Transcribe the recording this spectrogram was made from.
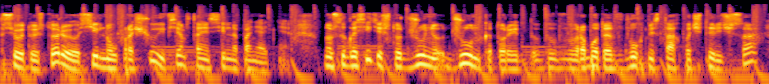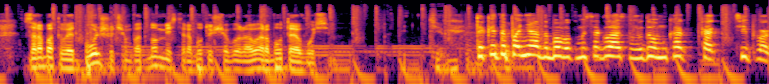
всю эту историю сильно упрощу, и всем станет сильно понятнее. Но согласитесь, что Джун, Джун который работает в двух местах по 4 часа, зарабатывает больше, чем в одном месте работающего, работая 8 тему. Так это понятно, Бобок, мы согласны. Мы думаем, как, как, типа,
